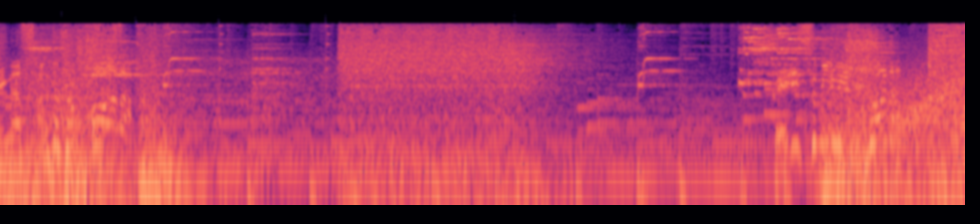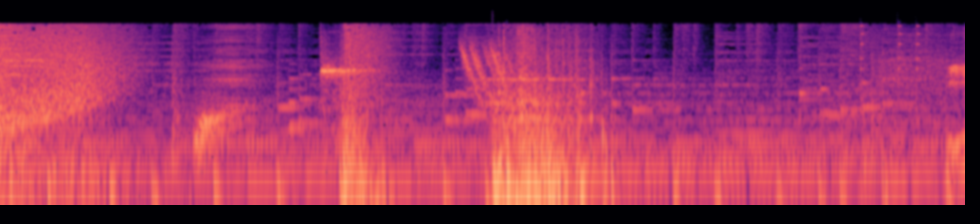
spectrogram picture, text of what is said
れがサンタさんパワーだ。フェリスミルエットアだいい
